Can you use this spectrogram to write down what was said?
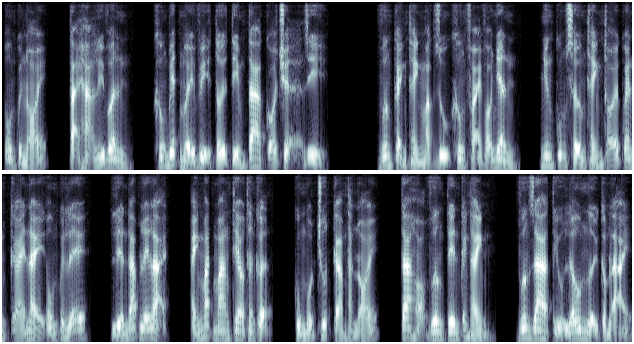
ôm quyền nói, tại hạ lý vân, không biết mấy vị tới tìm ta có chuyện gì? Vương cảnh thành mặc dù không phải võ nhân, nhưng cũng sớm thành thói quen cái này ôm quyền lễ, liền đáp lễ lại, ánh mắt mang theo thân cận, cùng một chút cảm thán nói, ta họ vương tên cảnh thành, vương gia tiểu lâu người cầm lái,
